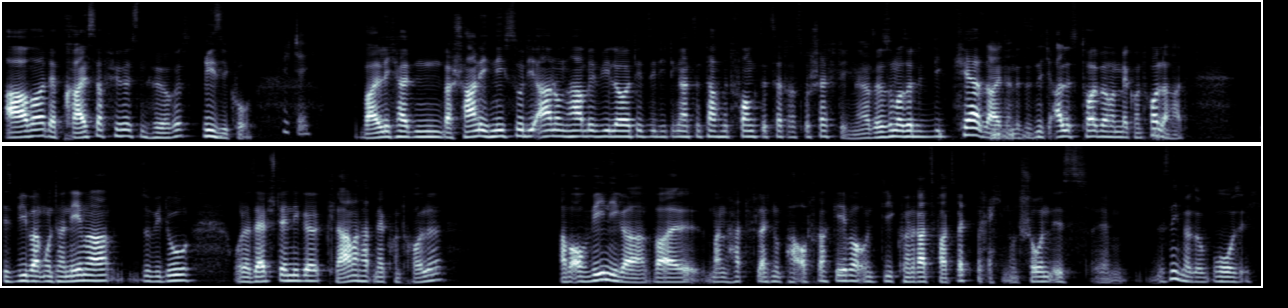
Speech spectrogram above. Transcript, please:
aber der Preis dafür ist ein höheres Risiko. Richtig. Weil ich halt wahrscheinlich nicht so die Ahnung habe, wie Leute, die sich den ganzen Tag mit Fonds etc. beschäftigen. Ne? Also das ist immer so die Kehrseite. Das ist nicht alles toll, wenn man mehr Kontrolle hat. Ist wie beim Unternehmer, so wie du oder Selbstständige, klar, man hat mehr Kontrolle, aber auch weniger, weil man hat vielleicht nur ein paar Auftraggeber und die können ratzfatz wegbrechen und schon ist ähm, ist nicht mehr so rosig.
